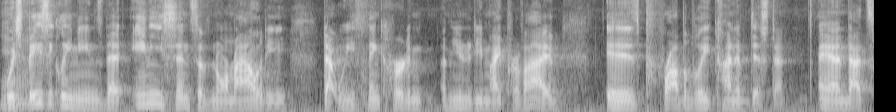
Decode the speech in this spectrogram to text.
yeah. which basically means that any sense of normality that we think herd Im- immunity might provide is probably kind of distant and that's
